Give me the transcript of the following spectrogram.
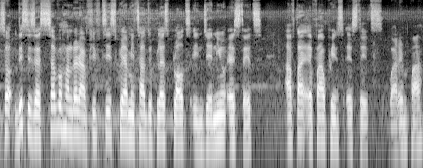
So this is a 750 square meter duplex plot in Jenew Estate after FR Queens Estate, Gwarinpa.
